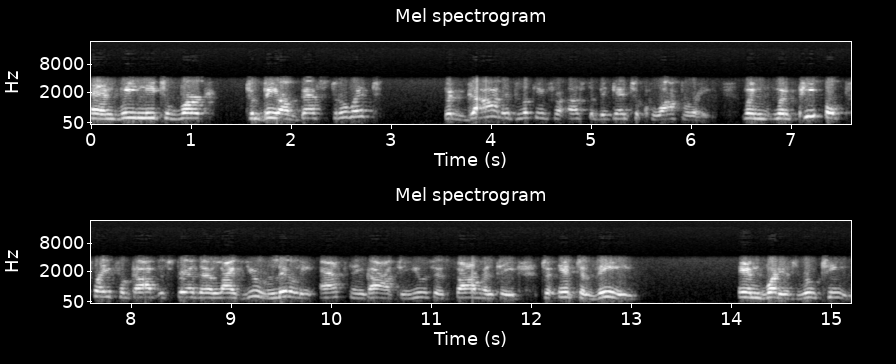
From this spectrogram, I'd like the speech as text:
and we need to work to be our best through it but God is looking for us to begin to cooperate. When when people pray for God to spare their life, you're literally asking God to use his sovereignty to intervene in what is routine.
